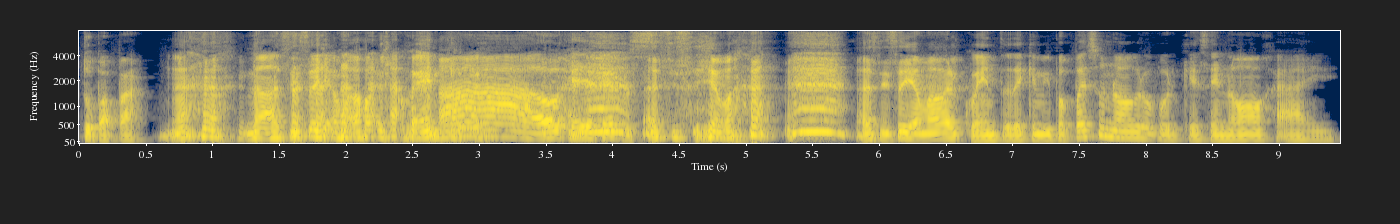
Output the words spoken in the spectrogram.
Tu papá. no, así se llamaba el cuento. ah, ok, ok. pues, Así se llamaba. Así se llamaba el cuento. De que mi papá es un ogro porque se enoja y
